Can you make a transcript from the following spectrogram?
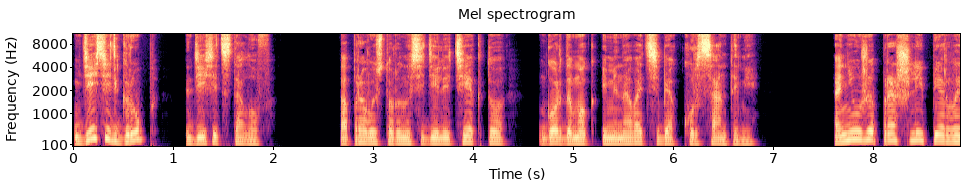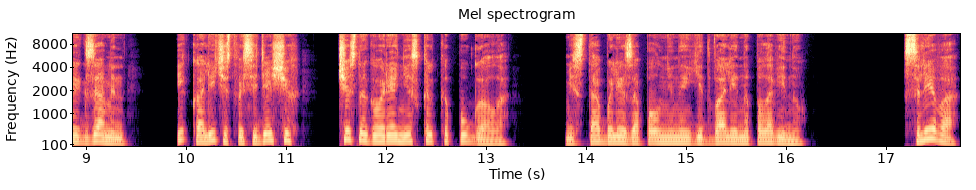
Десять групп, десять столов. По правую сторону сидели те, кто гордо мог именовать себя курсантами. Они уже прошли первый экзамен, и количество сидящих, честно говоря, несколько пугало. Места были заполнены едва ли наполовину. Слева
